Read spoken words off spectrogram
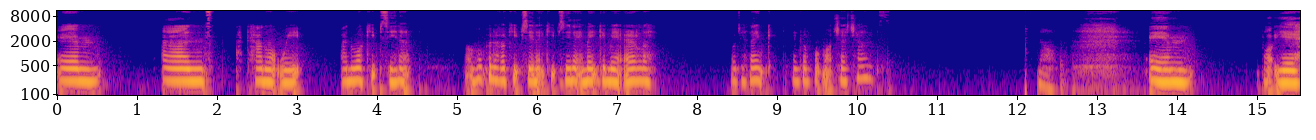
um, and I cannot wait. I know I keep saying it, but I'm hoping if I keep saying it, keep saying it, he might give me it early. What do you think? Do you think I've got much of a chance? No. Um, but yeah,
